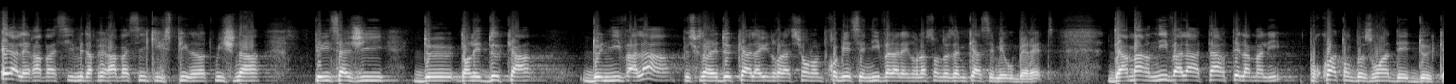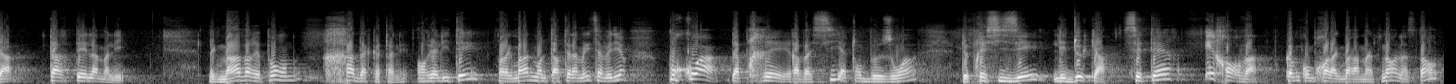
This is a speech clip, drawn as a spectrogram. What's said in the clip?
Et là, les ravassi, mais d'après Ravassi qui explique dans notre Mishnah qu'il s'agit de, dans les deux cas, de Nivala, hein, puisque dans les deux cas, elle a une relation, dans le premier c'est Nivala, elle a une relation, dans le deuxième cas c'est Meuberet. Damar Nivala, Tarte Lamali, pourquoi a-t-on besoin des deux cas? Tarte Lamali. La Gemara va répondre Chadakatane. En réalité, quand la Gemara demande Tartel Amali, ça veut dire pourquoi, d'après Ravasi, a-t-on besoin de préciser les deux cas, Seter et Chorva Comme comprend la Gemara maintenant, à l'instant,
